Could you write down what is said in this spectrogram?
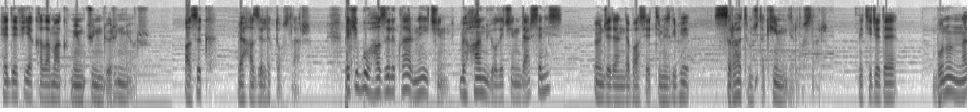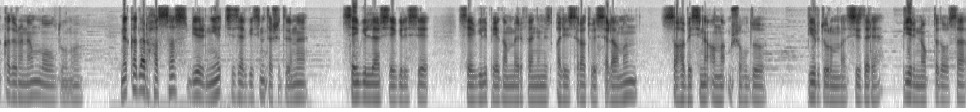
hedefi yakalamak mümkün görünmüyor. Azık ve hazırlık dostlar. Peki bu hazırlıklar ne için ve hangi yol için derseniz, önceden de bahsettiğimiz gibi sırat-ı müstakimdir dostlar. Neticede bunun ne kadar önemli olduğunu, ne kadar hassas bir niyet çizelgesini taşıdığını sevgililer sevgilisi, sevgili Peygamber Efendimiz Aleyhisselatü Vesselam'ın sahabesine anlatmış olduğu bir durumla sizlere bir noktada olsa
